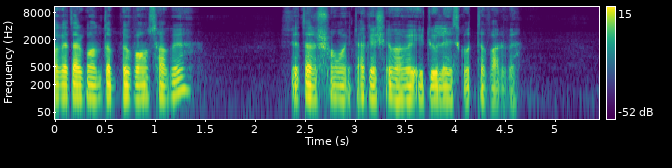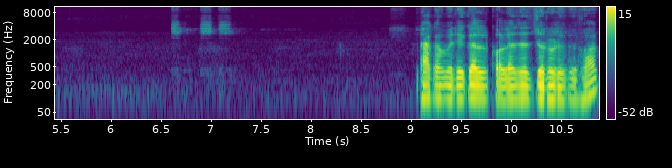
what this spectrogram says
আগে তার গন্তব্যে পৌঁছাবে, সে তার সময়টাকে সেভাবে ইউটিলাইজ করতে পারবে। ঢাকা মেডিকেল কলেজের জরুরি বিভাগ।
